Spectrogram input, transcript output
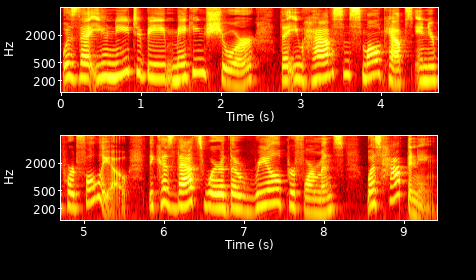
was that you need to be making sure that you have some small caps in your portfolio because that's where the real performance was happening.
